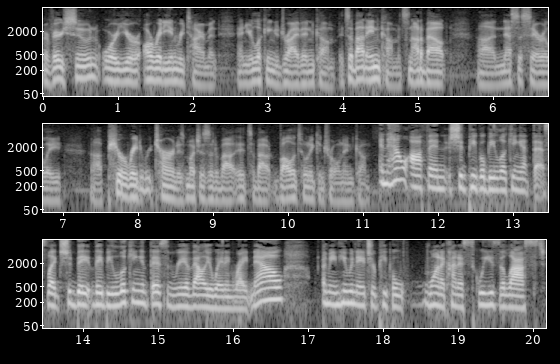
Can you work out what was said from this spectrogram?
or very soon, or you're already in retirement and you're looking to drive income. It's about income. It's not about uh, necessarily uh, pure rate of return as much as it about it's about volatility control and income. And how often should people be looking at this? Like, should they, they be looking at this and reevaluating right now? I mean, human nature, people want to kind of squeeze the last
